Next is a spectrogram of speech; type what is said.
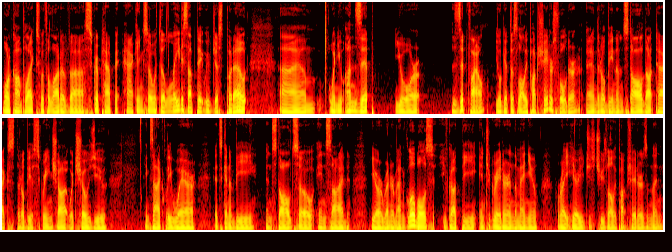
more complex with a lot of uh, script hacking. So with the latest update we've just put out um, when you unzip your zip file, you'll get this lollipop shaders folder and there'll be an install.txt. There'll be a screenshot which shows you exactly where it's going to be installed. So inside your RenderMan globals, you've got the integrator in the menu. Right here, you just choose lollipop shaders and then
